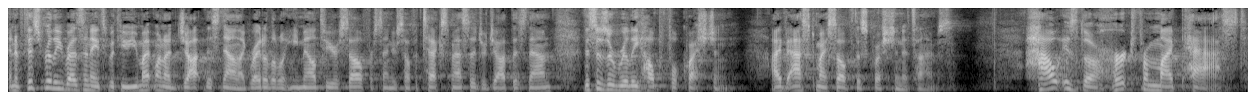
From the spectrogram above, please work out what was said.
and if this really resonates with you, you might want to jot this down, like write a little email to yourself or send yourself a text message or jot this down. This is a really helpful question. I've asked myself this question at times. How is the hurt from my past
